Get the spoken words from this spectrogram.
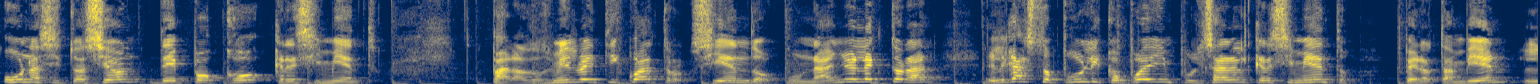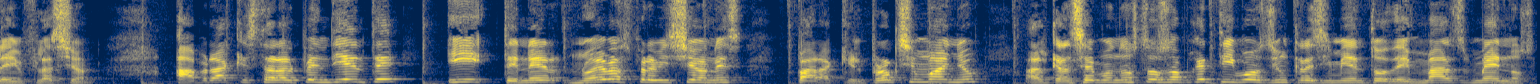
una situación de poco crecimiento. Para 2024, siendo un año electoral, el gasto público puede impulsar el crecimiento, pero también la inflación. Habrá que estar al pendiente y tener nuevas previsiones para que el próximo año alcancemos nuestros objetivos de un crecimiento de más menos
